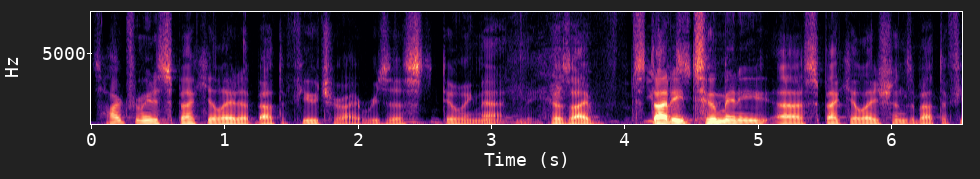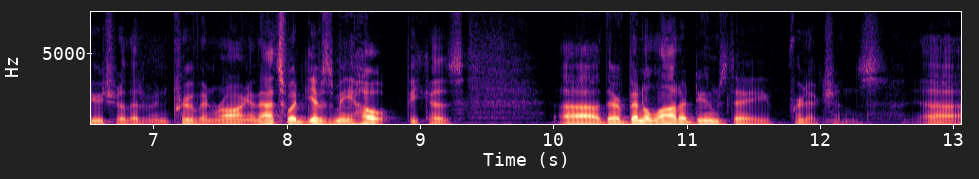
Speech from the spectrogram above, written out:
It's hard for me to speculate about the future. I resist doing that because I've studied too many uh, speculations about the future that have been proven wrong. And that's what gives me hope because uh, there have been a lot of doomsday predictions uh,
